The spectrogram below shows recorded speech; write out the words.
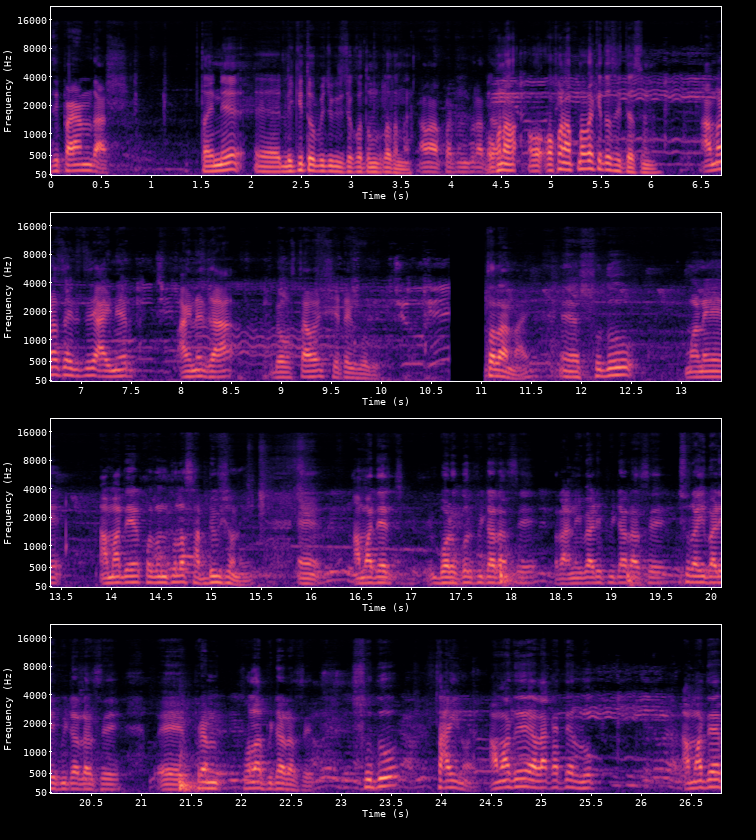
দীপায়ন দাস। তাই নিয়ে লিখিত অভিযোগ দিচ্ছে কদমতলা থানায়? কদমতলা এখন আপনারা কিতা চাইতেছেন? আমরা চাইতেছি আইনের আইনে যা ব্যবস্থা হয় সেটাই বলি কদমতলা নাই। শুধু মানে আমাদের কদমতলা সাব ডিভিশনে আমাদের বড়গোল পিটার আছে, রানীবাড়ি ফিডার আছে সুরাইবাড়ি ফিডার আছে প্রেমতলা ফিটার আছে। শুধু তাই নয়, আমাদের এলাকাতে লোক, আমাদের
